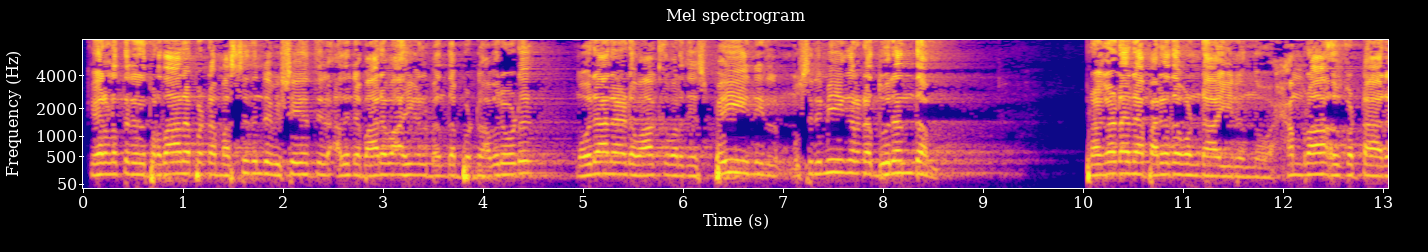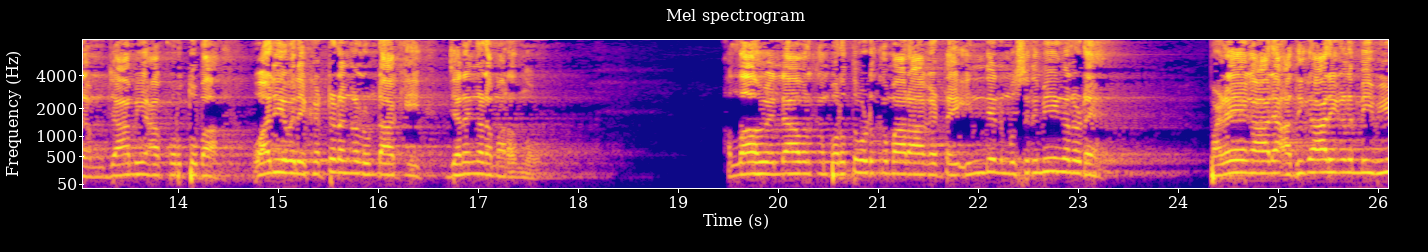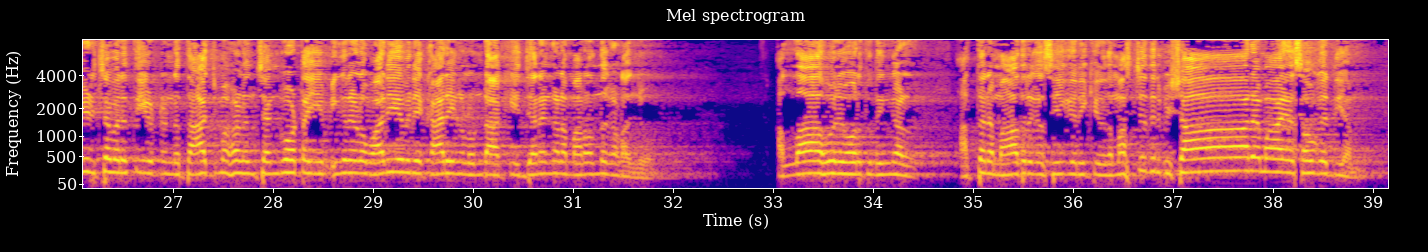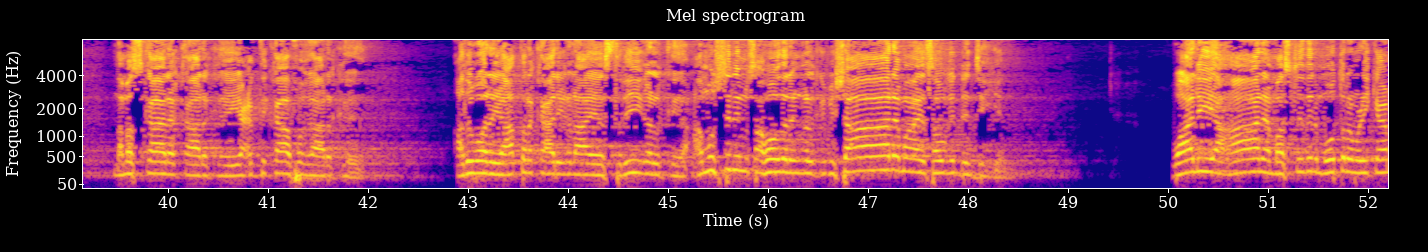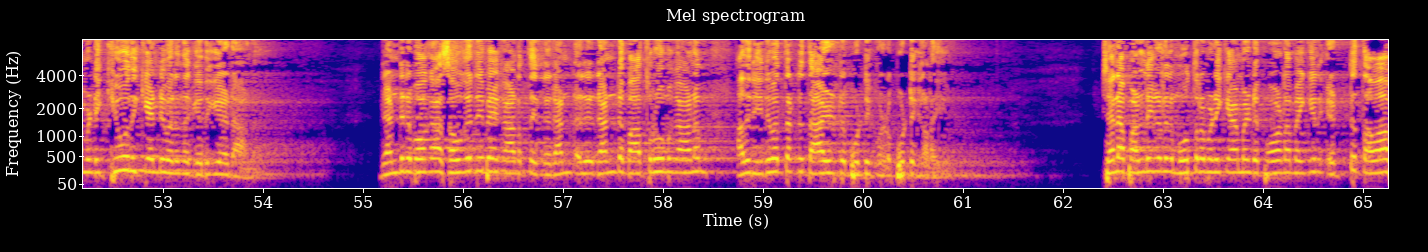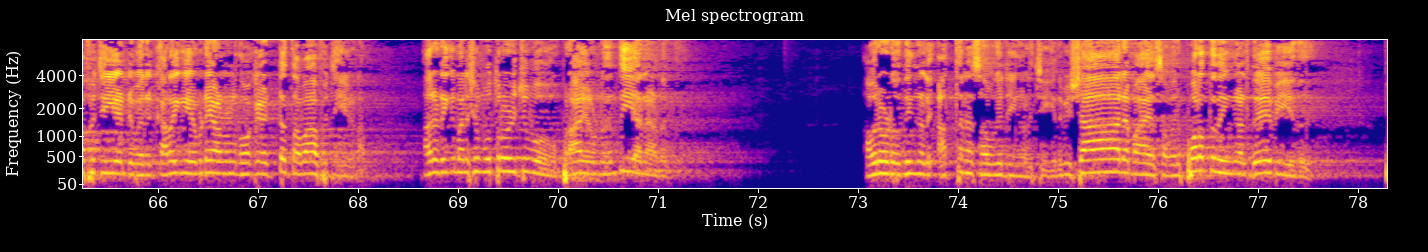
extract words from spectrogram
കേരളത്തിലെ പ്രധാനപ്പെട്ട മസ്ജിദിന്റെ വിഷയത്തിൽ അതിന്റെ ഭാരവാഹികൾ ബന്ധപ്പെട്ടു. അവരോട് മൗലാനയുടെ വാക്ക് പറഞ്ഞ് സ്പെയിനിൽ മുസ്ലിമീങ്ങളുടെ ദുരന്തം പ്രകടന പരത കൊണ്ടായിരുന്നു ഹംറാ കൊട്ടാരം ജാമിയ കുർത്തുബ വലിയ വലിയ കെട്ടിടങ്ങൾ ഉണ്ടാക്കി ജനങ്ങളെ മറന്നു. അള്ളാഹു എല്ലാവർക്കും പുറത്തു കൊടുക്കുമാറാകട്ടെ. ഇന്ത്യൻ മുസ്ലിമീങ്ങളുടെ പഴയകാല അധികാരികളും ഈ വീഴ്ച വരുത്തിയിട്ടുണ്ട്. താജ്മഹലും ചെങ്കോട്ടയും ഇങ്ങനെയുള്ള വലിയ വലിയ കാര്യങ്ങൾ ഉണ്ടാക്കി ജനങ്ങളെ മറന്നു കളഞ്ഞു. അള്ളാഹുവിനെ ഓർത്ത് നിങ്ങൾ അത്തരം മാതൃക സ്വീകരിക്കരുത്. മസ്ജിദിൽ വിശാലമായ സൗകര്യം നമസ്കാരക്കാർക്ക് എഴുത്തിക്കാഫുകാർക്ക് അതുപോലെ യാത്രക്കാരികളായ സ്ത്രീകൾക്ക് അമുസ്ലിം സഹോദരങ്ങൾക്ക് വിശാലമായ സൗകര്യം ചെയ്യും. വലിയ ആന മസ്ജിദിൽ മൂത്രമൊഴിക്കാൻ വേണ്ടി ക്യൂ നിൽക്കേണ്ടി വരുന്ന ഗതികേടാണ്. രണ്ടിന് പോകാൻ സൗകര്യമേ കാണത്തില്ല. രണ്ട് രണ്ട് ബാത്റൂം കാണും അതിന് ഇരുപത്തെട്ട് താഴിട്ട് പൂട്ടിക്കൊള്ളും പൂട്ടിക്കളയും. ചില പള്ളികളിൽ മൂത്രമൊഴിക്കാൻ വേണ്ടി പോകണമെങ്കിൽ എട്ട് തവാഫ് ചെയ്യേണ്ടി വരും. കറങ്ങി എവിടെയാണെന്ന് നോക്കാൻ എട്ട് തവാഫ് ചെയ്യണം. അതിനിടയ്ക്ക് മനുഷ്യൻ മൂത്രമൊഴിച്ചു പോകും. പ്രായമുള്ളത് എന്ത് ചെയ്യാനാണ്? അവരോട് നിങ്ങൾ അത്തരം സൗകര്യങ്ങൾ ചെയ്യുന്നു വിശാലമായ സൗകര്യം. പുറത്ത് നിങ്ങൾ ദേവി ഇത്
